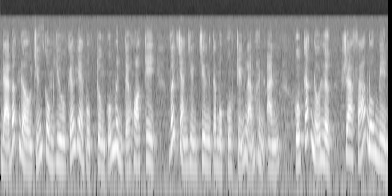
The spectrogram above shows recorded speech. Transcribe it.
đã bắt đầu chuyến công du kéo dài một tuần của mình tại Hoa Kỳ với chặng dừng chân tại một cuộc triển lãm hình ảnh của các nỗ lực ra phá bom mìn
